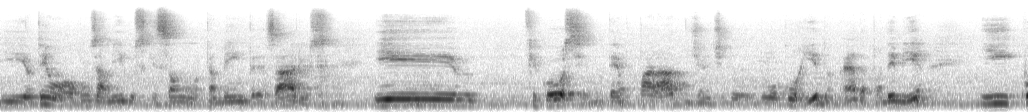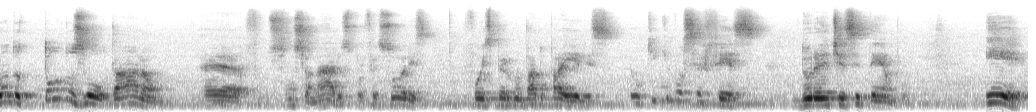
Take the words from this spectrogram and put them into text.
E eu tenho alguns amigos que são também empresários e ficou-se um tempo parado diante do, do ocorrido, né, da pandemia. E quando todos voltaram, é, os funcionários, professores, foi perguntado para eles: o que, que você fez durante esse tempo? E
